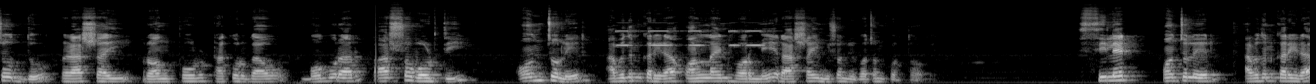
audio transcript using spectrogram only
চোদ্দ, রাজশাহী, রংপুর, ঠাকুরগাঁও, বগুড়ার পার্শ্ববর্তী অঞ্চলের আবেদনকারীরা অনলাইন ফর্মে রাজশাহী মিশন নির্বাচন করতে হবে। সিলেট অঞ্চলের আবেদনকারীরা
